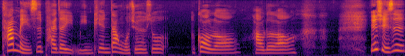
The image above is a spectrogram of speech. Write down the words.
他每次拍的影片，但我觉得说够了哦，好了哦。也许是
